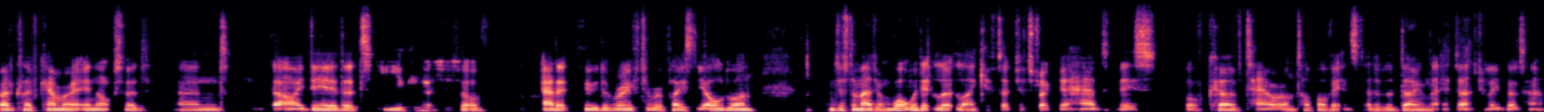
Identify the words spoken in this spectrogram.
Radcliffe camera in Oxford and the idea that you can actually sort of add it to the roof to replace the old one. And just imagine what would it look like if such a structure had this sort of curved tower on top of it instead of the dome that it actually does have.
